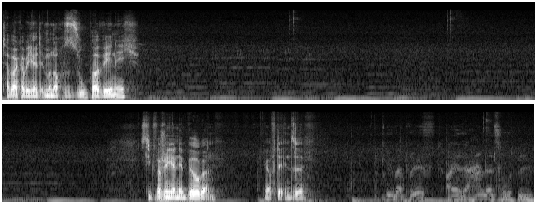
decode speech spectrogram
Tabak habe ich halt immer noch super wenig. Das liegt wahrscheinlich an den Bürgern hier auf der Insel. Handelsrouten.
